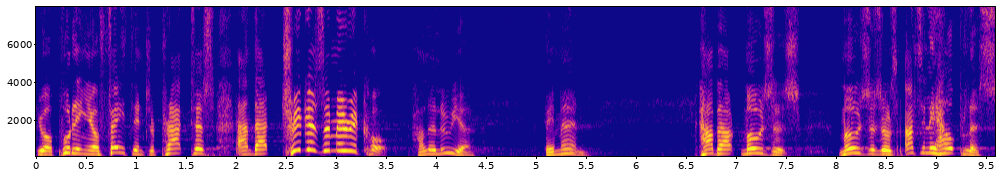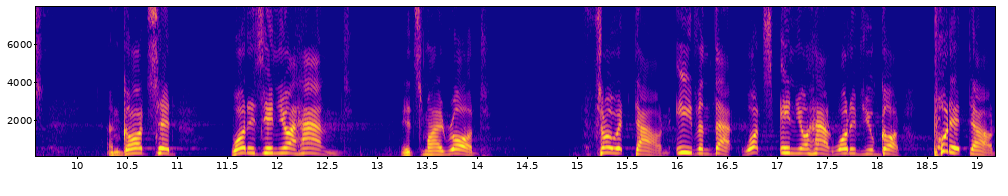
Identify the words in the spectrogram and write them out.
you are putting your faith into practice, and that triggers a miracle. Hallelujah. Amen. How about Moses? Moses was utterly helpless. And God said, What is in your hand? It's my rod throw it down. Even that, what's in your hand? What have you got? Put it down,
